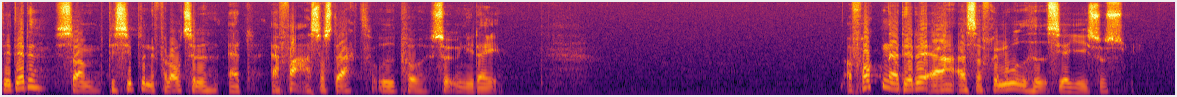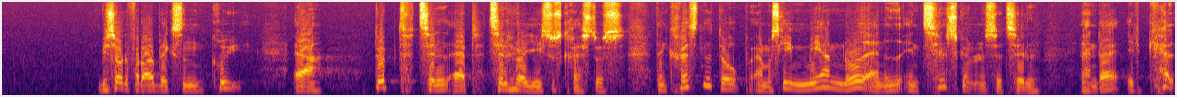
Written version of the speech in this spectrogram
Det er dette, som disciplene får lov til at erfare så stærkt ude på søen i dag. Og frugten af dette er altså frimodighed, siger Jesus. Vi så det for et øjeblik siden. Gry er døbt til at tilhøre Jesus Kristus. Den kristne dåb er måske mere noget andet end tilskyndelse til, ja endda et kald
